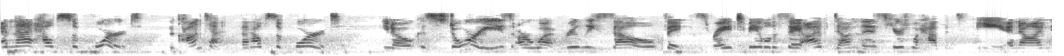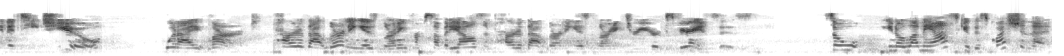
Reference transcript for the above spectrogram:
And that helps support the content. That helps support you know, because stories are what really sell things, right? To be able to say, I've done this, here's what happened to me, and now I'm going to teach you what I learned. Part of that learning is learning from somebody else, and part of that learning is learning through your experiences. So, you know, let me ask you this question then.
